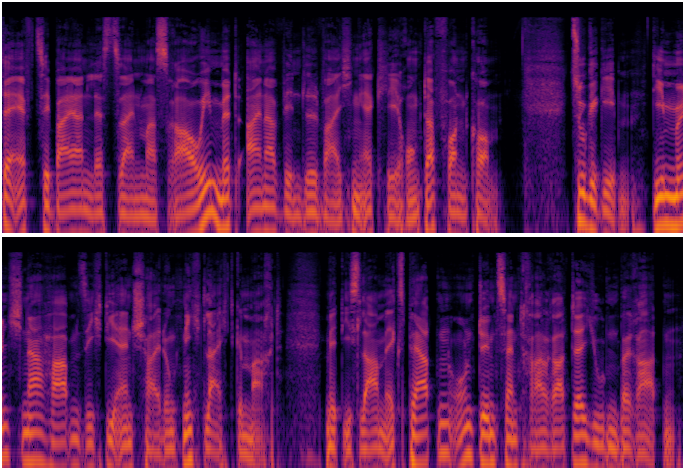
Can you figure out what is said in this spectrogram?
der FC Bayern lässt seinen Masraoui mit einer windelweichen Erklärung davonkommen. Zugegeben, die Münchner haben sich die Entscheidung nicht leicht gemacht. Mit Islamexperten und dem Zentralrat der Juden beraten.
